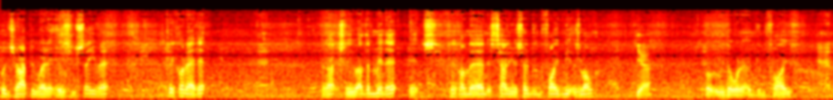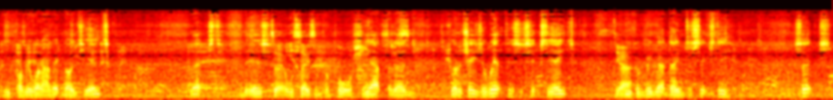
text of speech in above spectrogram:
once you're happy where it is, you save it. Click on edit. And actually, at the minute, it's click on there, and it's telling you it's 105 meters long. Yeah. but we don't want it 105. We probably want to have it 98. Next, and it is. So it all stays in proportion. Yep, It's and then if you want to change the width, this is 68. yeah. You can bring that down to 66. You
